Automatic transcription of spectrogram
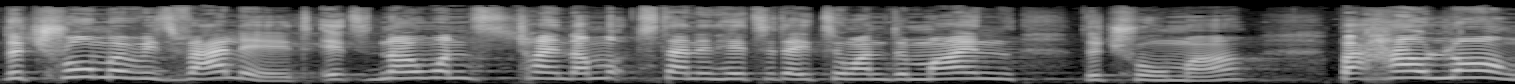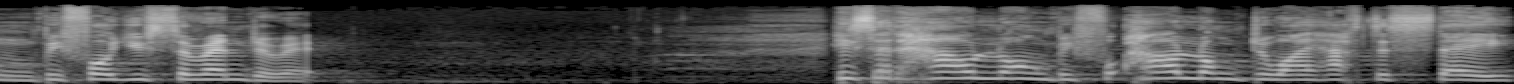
The trauma is valid. It's no one's trying, I'm not standing here today to undermine the trauma, but how long before you surrender it? He said, How long before how long do I have to stay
